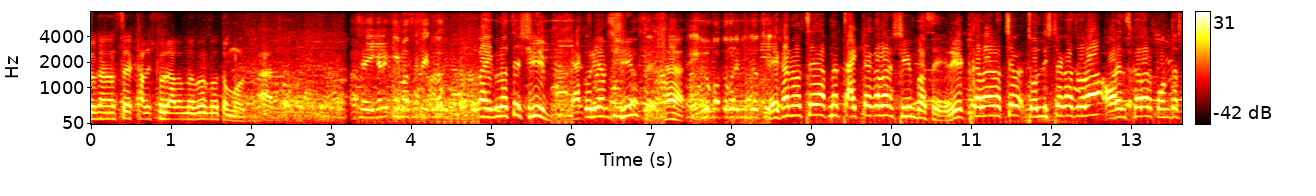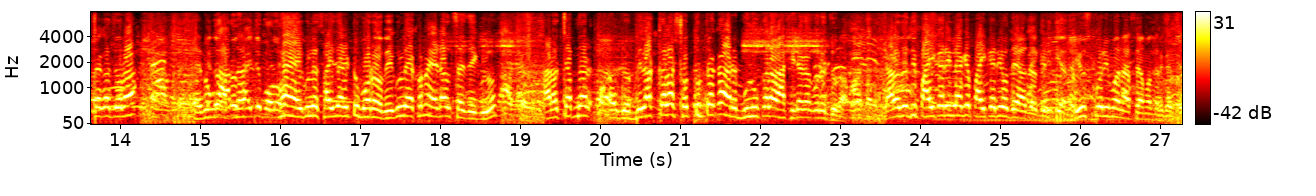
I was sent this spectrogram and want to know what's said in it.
দোকান হচ্ছে খালিশপুর আলমনগর গৌতম মোড়। আচ্ছা। আচ্ছা এখানে কি মাছ আছে এগুলো? বা এগুলো হচ্ছে শ্রিম অ্যাকোরিয়াম শ্রিম হ্যাঁ। এগুলো কত করে বিক্রি হচ্ছে? এখানে হচ্ছে আপনার চারটা কালার শ্রিম্প আছে। রেড কালার হচ্ছে চল্লিশ টাকা জোড়া অরেঞ্জ কালার পঞ্চাশ টাকা জোড়া এবং আপনার- size এ বড় হবে। হ্যাঁ এগুলো সাইজ আর একটু বড় হবে। এগুলো এখনও অ্যাডাল্ট সাইজ এগুলো। আর হচ্ছে আপনার ব্ল্যাক কালার সত্তর টাকা আর ব্লু কালার আশি টাকা করে জোড়া। কারও যদি পাইকারি লাগে পাইকারিও দেওয়া যাবে। হিউজ পরিমাণ আছে আমাদের কাছে।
